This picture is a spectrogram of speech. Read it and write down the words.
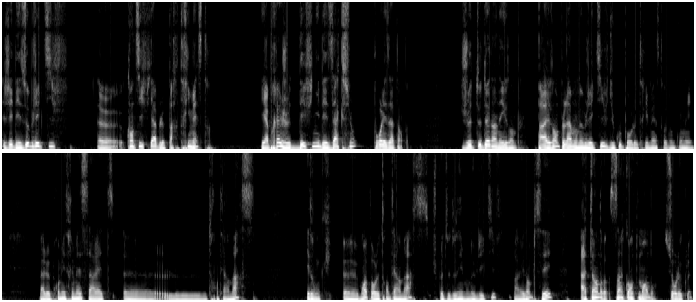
j'ai des objectifs euh, quantifiables par trimestre. Et après, je définis des actions pour les atteindre. Je te donne un exemple. Par exemple, là, mon objectif, du coup, pour le trimestre, donc on est. Bah, le premier trimestre s'arrête euh, le 31 mars. Et donc, euh, moi, pour le 31 mars, je peux te donner mon objectif, par exemple, c'est atteindre 50 membres sur le club.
